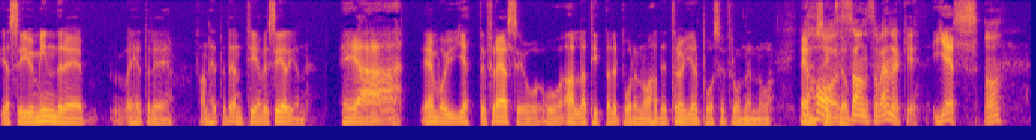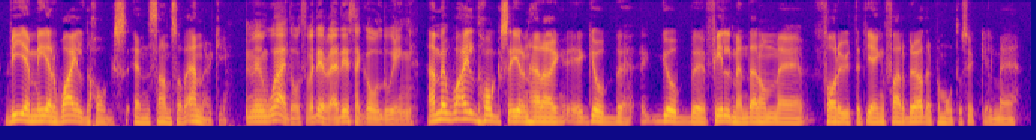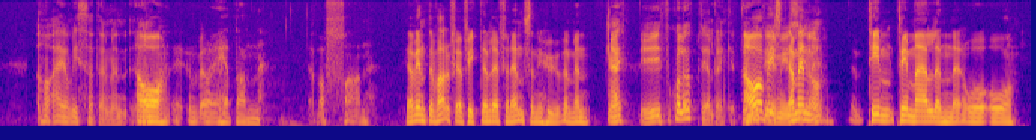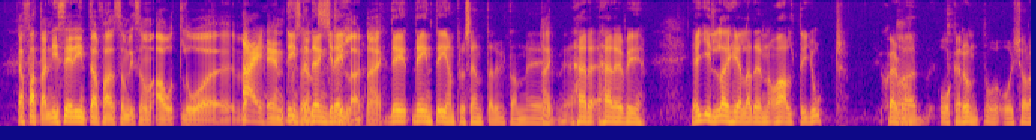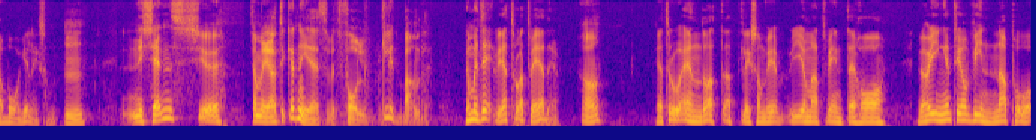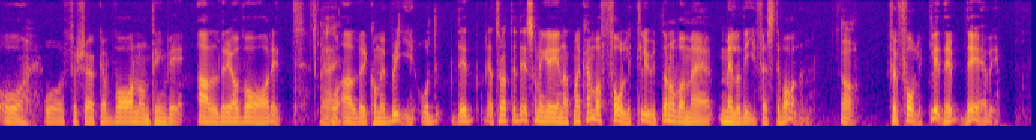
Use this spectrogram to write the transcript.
jag ser ju mindre, vad heter det, fan hette den tv-serien? Ja, den var ju jättefräsig och, och alla tittade på den och hade tröjor på sig från den och Jaha. Sons of Anarchy. Yes! Ja. Vi är mer Wild Hogs än Sons of Anarchy. Men Wild Dogs, vad är det då? Är det så här Goldwing? Ja men Wild Hogs är ju den här eh, gubb, gubbfilmen där de eh, far ut ett gäng farbröder på motorcykel med, Ja, jag har missat den, men... ja, vad heter han? Ja, vad fan. Jag vet inte varför jag fick den referensen i huvudet men Nej, vi får kolla upp det helt enkelt. Det ja visst, ja, mysigt, men ja. Tim, Tim Allen och, och Jag fattar, ni ser det inte i alla fall som liksom outlaw... eh, nej, det är inte den grejen. Nej. Det, det är inte enprocentare utan eh, Nej. här, här är vi, jag gillar hela den och alltid gjort. Själva åka runt och, och köra båge liksom. Mm. Ni känns ju... Ja, men jag tycker att ni är som ett folkligt band. Ja men det, jag tror att vi är det. Ja. Jag tror ändå att, att liksom vi, i och med att vi inte har, vi har ingenting att vinna på att och försöka vara någonting vi aldrig har varit Nej. och aldrig kommer bli. Och det, jag tror att det är det som är grejen, att man kan vara folklig utan att vara med Melodifestivalen. Ja. För folklig, det, det är vi.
